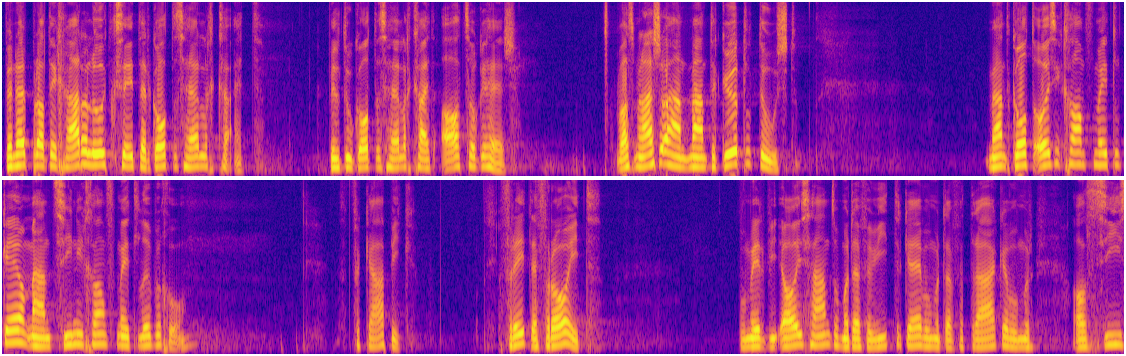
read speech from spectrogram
Wenn jemand an dich heranschaut, sieht er Gottes Herrlichkeit. Weil du Gottes Herrlichkeit angezogen hast. Was wir auch schon haben, wir haben den Gürtel getauscht. Wir haben Gott unsere Kampfmittel gegeben und wir haben seine Kampfmittel bekommen. Vergebung. Frieden, Freude. Wo wir bei uns haben, wo wir weitergeben dürfen, wo wir tragen wo wir als sein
